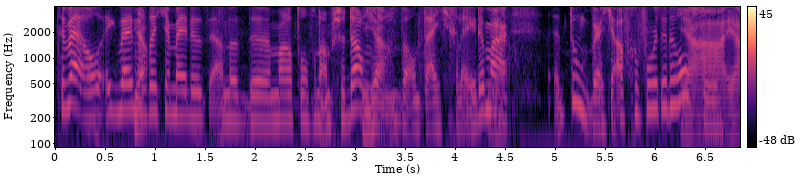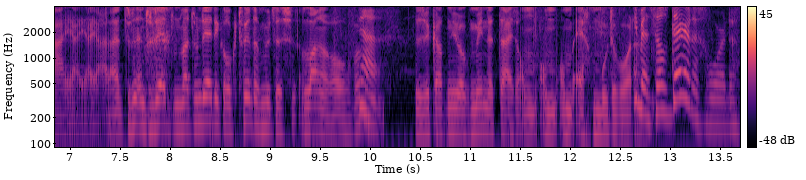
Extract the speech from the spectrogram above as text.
Terwijl, ik weet nog dat jij meedoet aan de, de marathon van Amsterdam. Wel een tijdje geleden. Maar eh, toen werd je afgevoerd in de rolstoel. Ja, ja, ja, ja. ja. En toen, en toen deed, maar toen deed ik er ook 20 minuten langer over. Ja. Dus ik had nu ook minder tijd om, om, om echt moe te Je worden. bent zelfs derde geworden.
